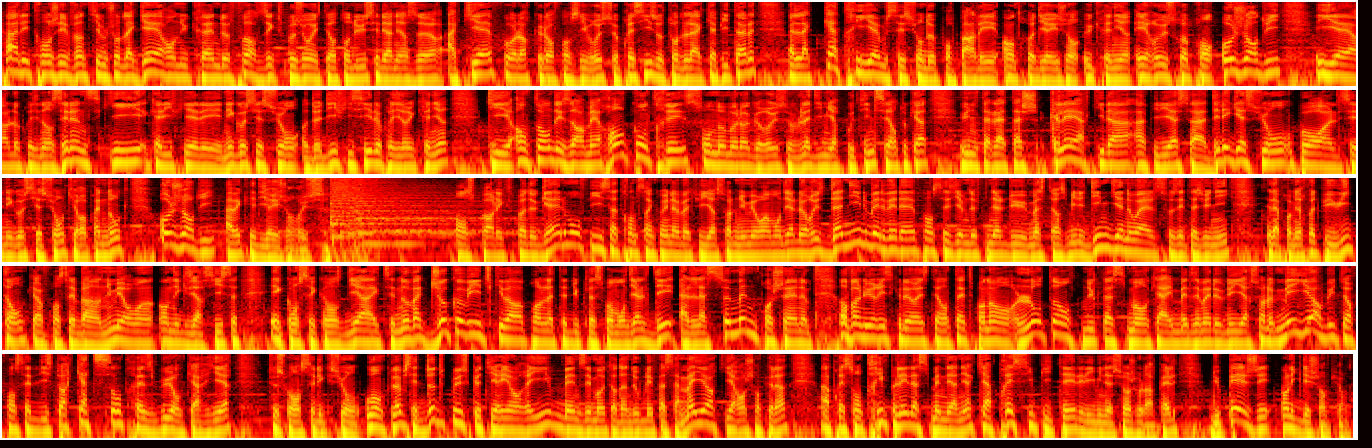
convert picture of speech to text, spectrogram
À l'étranger, 20e jour de la guerre en Ukraine, de fortes explosions ont été entendues ces dernières heures à Kiev, ou alors que l'offensive russe se précise autour de la capitale. La quatrième session de pourparlers entre dirigeants ukrainien et russe reprend aujourd'hui. Hier, le président Zelensky qualifiait les négociations de difficiles. Le président ukrainien qui entend désormais rencontrer son homologue russe Vladimir Poutine. C'est en tout cas une la tâche claire qu'il a affiliée à sa délégation pour ces négociations qui reprennent donc aujourd'hui avec les dirigeants russes. En sport, l'exploit de Gaël Monfils à 35 ans. Il a battu hier soir le numéro 1 mondial, le russe Danil Medvedev en 16e de finale du Masters 1000 d'Indian Wells aux États-Unis. C'est la première fois depuis 8 ans qu'un Français bat un numéro 1 en exercice. Et conséquence directe, c'est Novak Djokovic qui va reprendre la tête du classement mondial dès la semaine prochaine. Enfin, lui risque de rester en tête pendant longtemps du classement. Karim Benzema est devenu hier soir le meilleur buteur français de l'histoire. 413 buts en carrière, que ce soit en sélection ou en club. C'est deux de plus que Thierry Henry. Benzema auteur d'un doublé face à Mallorca hier en championnat après son triplé la semaine dernière qui a précipité l'élimination, je vous le rappelle, du PSG en Ligue des Champions.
